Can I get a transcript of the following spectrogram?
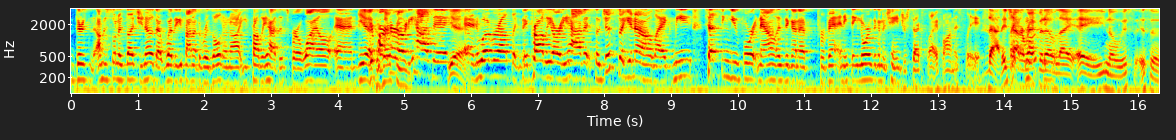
there's i'm just want to let you know that whether you find out the result or not you've probably had this for a while and Yeah, your 'cause partner already has it yeah. and whoever else like they probably already have it so just so you know like me testing you for it now isn't gonna prevent anything nor is it gonna change your sex life honestly Nah, they try Like, to wrap most it up people- like, hey, you know, it's it's a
